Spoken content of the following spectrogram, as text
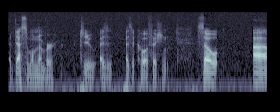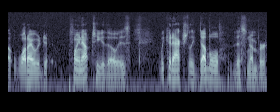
a decimal number, to as a, as a coefficient. So uh, what I would point out to you though is we could actually double this number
